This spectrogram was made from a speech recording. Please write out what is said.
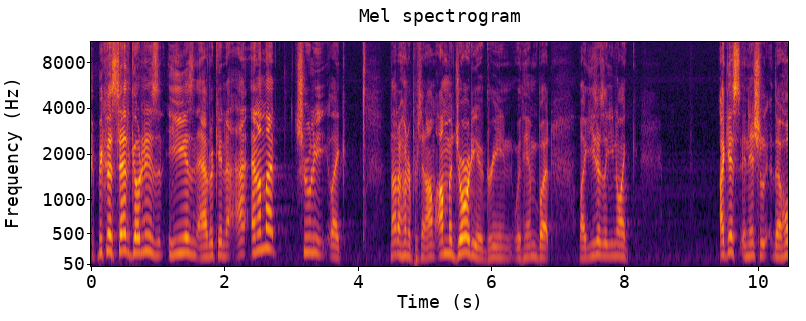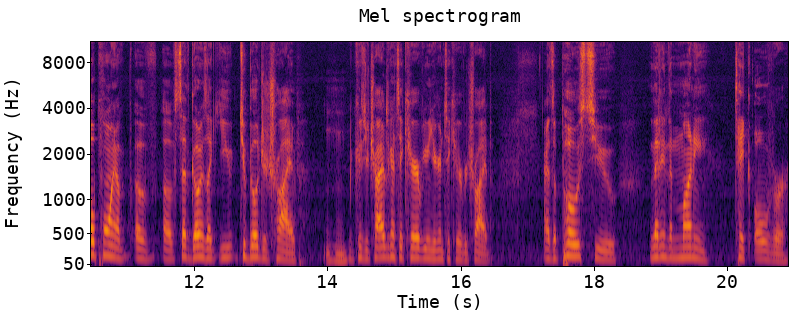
because Seth Godin is he is an advocate, and, I, and I'm not truly like not 100%. I'm, I'm majority agreeing with him, but like he says, like, you know, like I guess initially the whole point of, of, of Seth Godin is like you to build your tribe Mhm. because your tribe's gonna take care of you and you're gonna take care of your tribe, as opposed to letting the money take over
